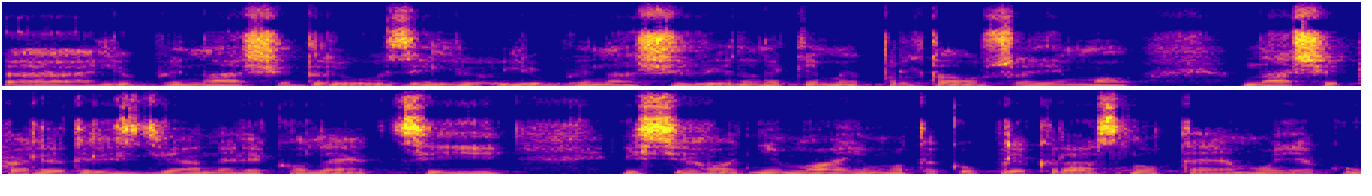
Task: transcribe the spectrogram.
Е, любі наші друзі, любі наші вірники. Ми продовжуємо наші передріздвяні реколекції. І сьогодні маємо таку прекрасну тему, яку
